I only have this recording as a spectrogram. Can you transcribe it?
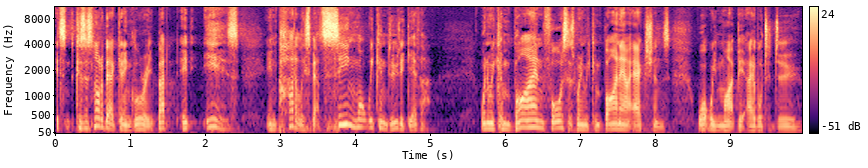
it's because it's not about getting glory, but it is, in part at least, about seeing what we can do together. When we combine forces, when we combine our actions, what we might be able to do.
